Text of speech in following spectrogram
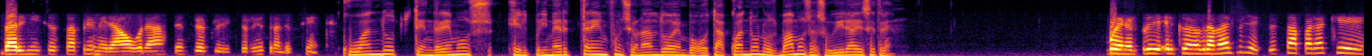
dar inicio a esta primera obra dentro del proyecto Regional de Occidente. ¿Cuándo tendremos el primer tren funcionando en Bogotá? ¿Cuándo nos vamos a subir a ese tren? Bueno, el, cronograma del proyecto está para que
